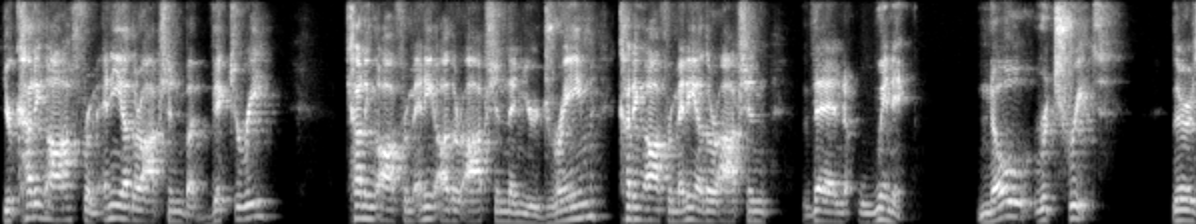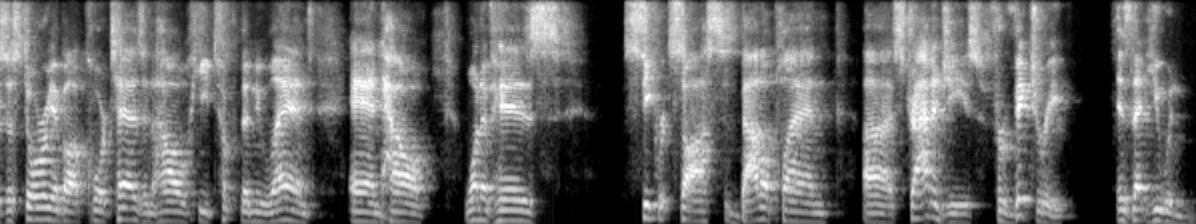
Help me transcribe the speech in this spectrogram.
You're cutting off from any other option but victory, cutting off from any other option than your dream, cutting off from any other option than winning. No retreat. There's a story about Cortez and how he took the new land and how one of his secret sauce battle plan uh, strategies for victory is that he would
